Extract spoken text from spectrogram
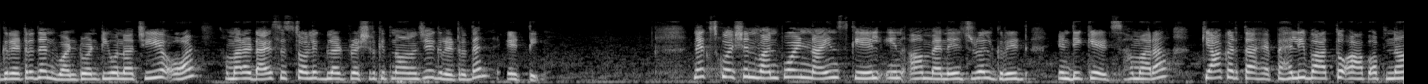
ग्रेटर देन 120 होना चाहिए और हमारा डायसिस्टोलिक ब्लड प्रेशर कितना होना चाहिए? Greater than 80 next question 1.9 scale in a managerial grid indicates हमारा क्या करता है? पहली बात तो आप अपना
